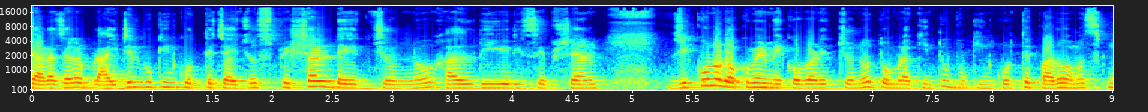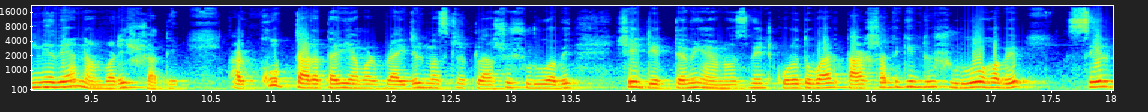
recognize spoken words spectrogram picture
যারা যারা ব্রাইডাল বুকিং করতে চাইছো স্পেশাল ডের জন্য, হালদি রিসেপশন যে কোনো রকমের মেকওভারের জন্য তোমরা কিন্তু বুকিং করতে পারো আমার স্ক্রিনে দেওয়া নাম্বারের সাথে। আর খুব তাড়াতাড়ি আমার ব্রাইডাল মাস্টার ক্লাসও শুরু হবে। সেই ডেটটা আমি অ্যানাউন্সমেন্ট করে দেবো। আর তার সাথে কিন্তু শুরুও হবে সেলফ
